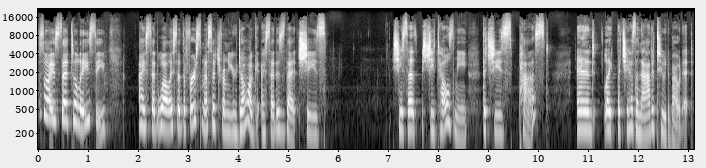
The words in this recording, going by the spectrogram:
So I said to Lacey, I said, Well, I said, the first message from your dog, I said, is that she's she says she tells me that she's passed and like but she has an attitude about it.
